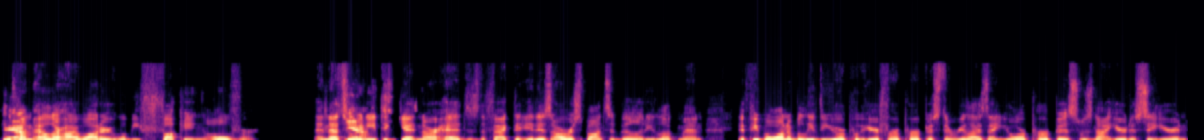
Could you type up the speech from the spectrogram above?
yeah. come hell or high water, it will be fucking over. And that's what yeah. we need to get in our heads is the fact that it is our responsibility. Look, man, if people want to believe that you are put here for a purpose, then realize that your purpose was not here to sit here and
